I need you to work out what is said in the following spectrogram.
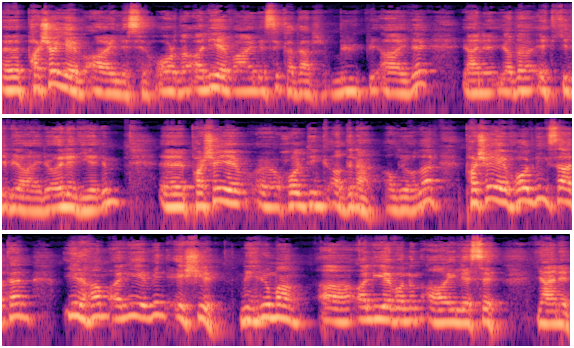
e, Paşayev ailesi, orada Aliyev ailesi kadar büyük bir aile yani ya da etkili bir aile öyle diyelim. E, Paşayev e, Holding adına alıyorlar. Paşayev Holding zaten İlham Aliyev'in eşi, Mihriman Aliyeva'nın ailesi. Yani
